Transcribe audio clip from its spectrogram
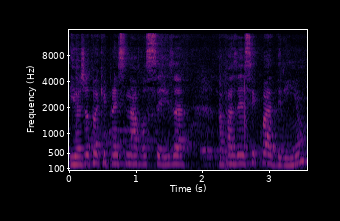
E hoje eu tô aqui para ensinar vocês a, a fazer esse quadrinho.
